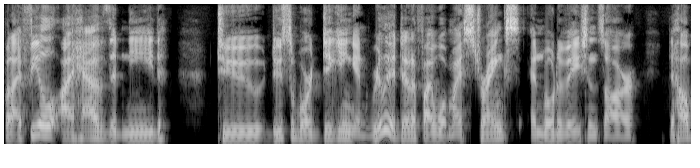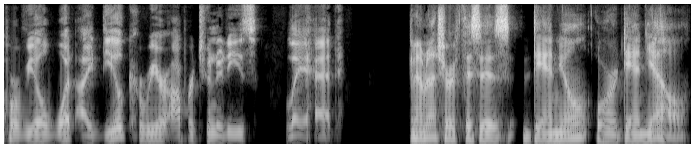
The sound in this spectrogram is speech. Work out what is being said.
But I feel I have the need to do some more digging and really identify what my strengths and motivations are to help reveal what ideal career opportunities lay ahead. And I'm not sure if this is Daniel or Danielle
